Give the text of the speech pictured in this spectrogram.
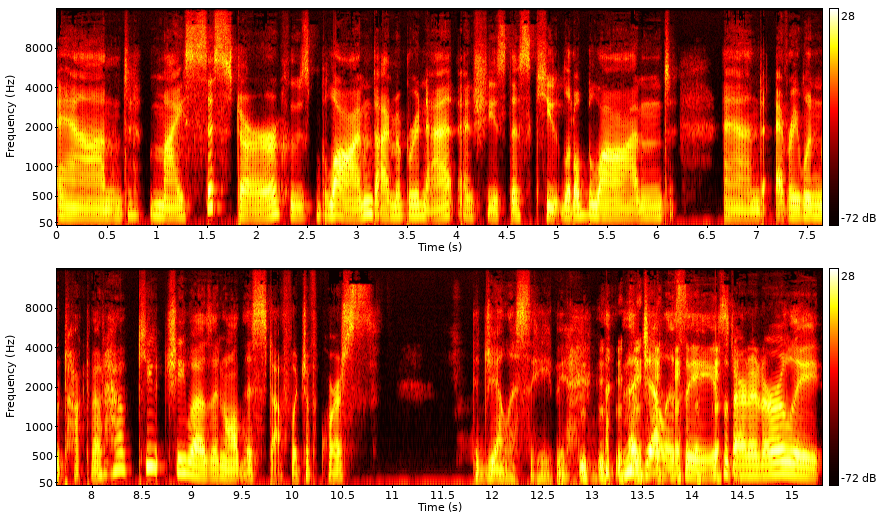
And my sister, who's blonde, I'm a brunette, and she's this cute little blonde. And everyone talked about how cute she was and all this stuff, which, of course, the jealousy, the jealousy started early.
